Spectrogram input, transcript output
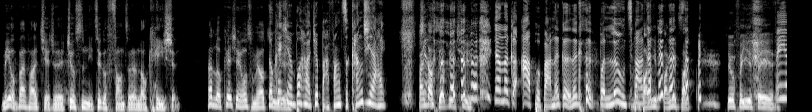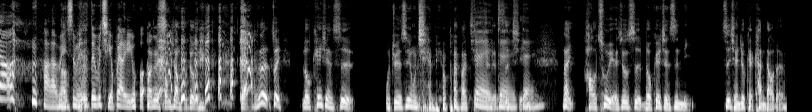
没有办法解决的就是你这个房子的 location。那 location 有什么要注意？location 不好就把房子扛起来，搬到隔壁去，让那个 up 把那个那个 balloon 插在那个绑一绑一绑，就飞一飞。飞哦！好了，没事没事，对不起，不要理我。反正方向不对。对啊，所以所以 location 是我觉得是用钱没有办法解决的事情。对对对。那好处也就是 location 是你。之前就可以看到的，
